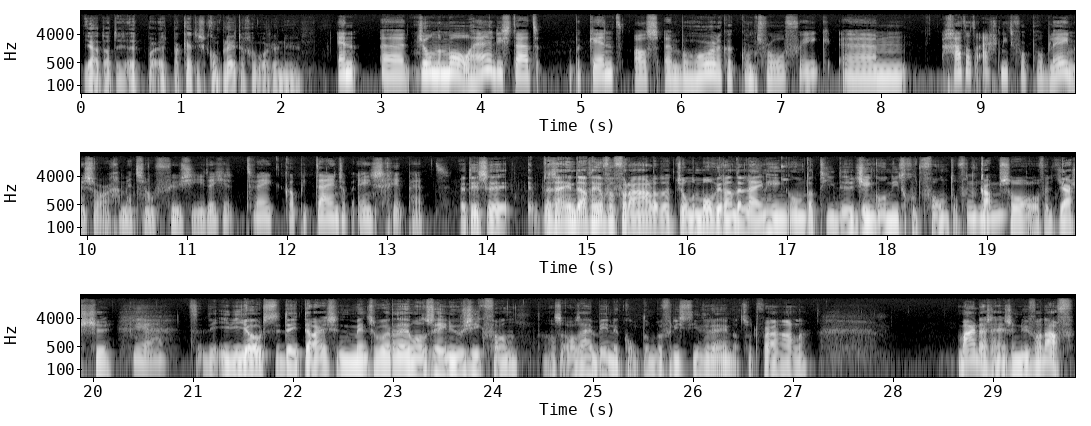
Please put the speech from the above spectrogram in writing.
Ja, dat is, het, pa- het pakket is completer geworden nu. En eh, John de Mol, hè, die staat bekend als een behoorlijke control freak. Ehm, gaat dat eigenlijk niet voor problemen zorgen met zo'n fusie? Dat je twee kapiteins op één schip hebt? Het is, eh, er zijn inderdaad heel veel verhalen dat John de Mol weer aan de lijn hing... omdat hij de jingle niet goed vond. Of het kapsel of het jasje. Ja. De idiootste details. En mensen worden er helemaal zenuwziek van. Als, als hij binnenkomt, dan bevriest iedereen. Dat soort verhalen. Maar daar zijn ze nu vanaf.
